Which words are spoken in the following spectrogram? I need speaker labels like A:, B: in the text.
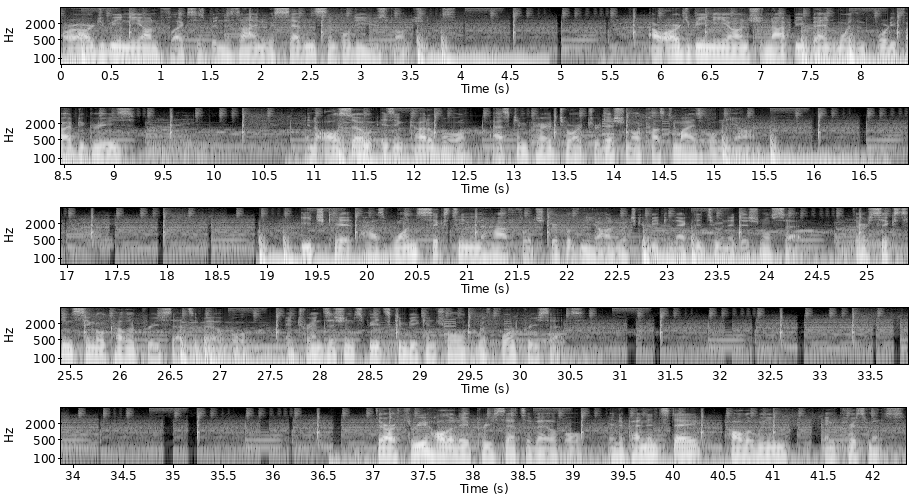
A: Our RGB Neon Flex has been designed with seven simple to use functions. Our RGB neon should not be bent more than 45 degrees and also isn't cuttable as compared to our traditional customizable neon. Each kit has one 16 and a half foot strip of neon which can be connected to an additional set. There are 16 single color presets available and transition speeds can be controlled with four presets. There are three holiday presets available, Independence Day, Halloween, and Christmas.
